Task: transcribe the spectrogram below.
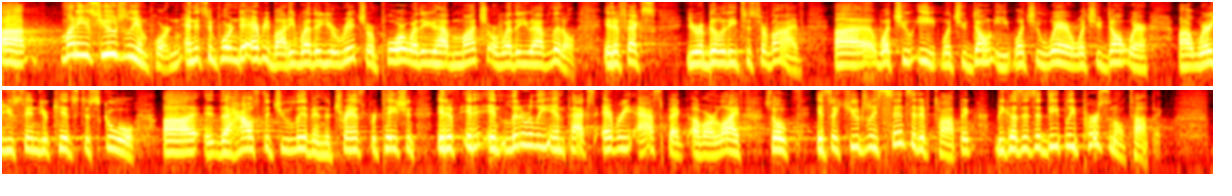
uh, money is hugely important, and it's important to everybody, whether you're rich or poor, whether you have much or whether you have little. It affects your ability to survive, uh, what you eat, what you don't eat, what you wear, what you don't wear, uh, where you send your kids to school, uh, the house that you live in, the transportation. It, it, it literally impacts every aspect of our life. So it's a hugely sensitive topic because it's a deeply personal topic.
